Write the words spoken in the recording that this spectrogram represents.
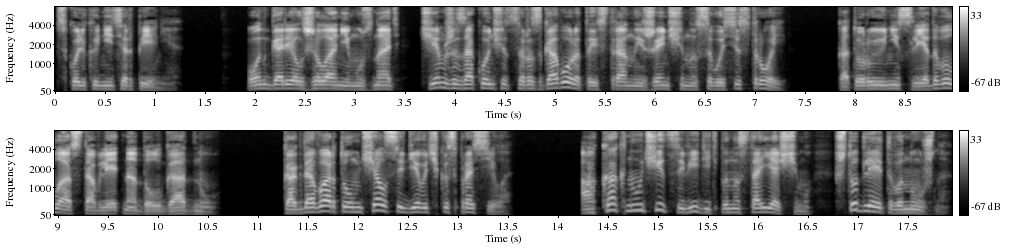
сколько нетерпение. Он горел желанием узнать, чем же закончится разговор этой странной женщины с его сестрой, которую не следовало оставлять надолго одну. Когда Варта умчался, девочка спросила. А как научиться видеть по-настоящему? Что для этого нужно?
